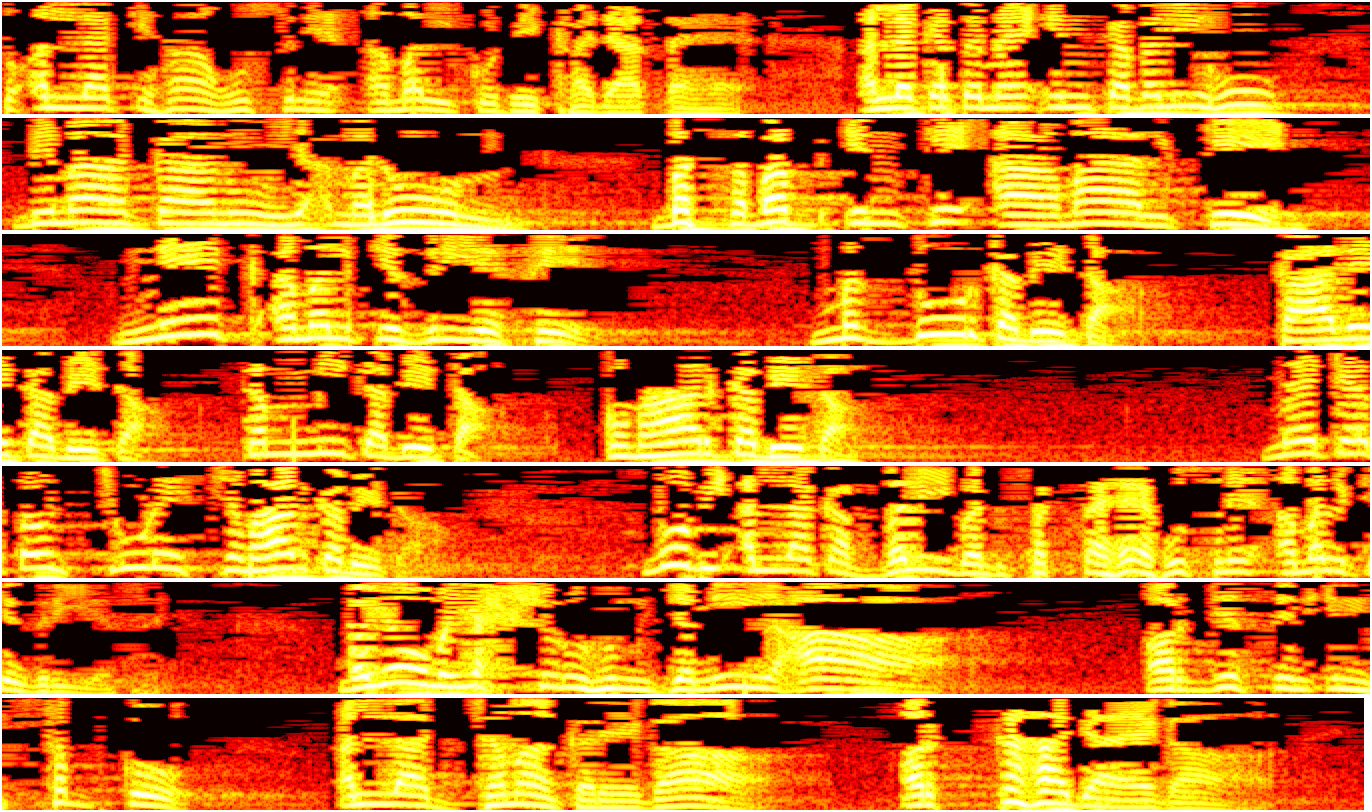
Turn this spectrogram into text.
تو اللہ کے ہاں حسن عمل کو دیکھا جاتا ہے۔ اللہ کہتا ہے، میں ان کا بلی ہوں، بما کانو یا ملون بس سبب ان کے اعمال کے۔ نیک عمل کے ذریعے سے مزدور کا بیٹا، کالے کا بیٹا، کمی کا بیٹا، کمہار کا بیٹا، میں کہتا ہوں چوڑے چمار کا بیٹا، وہ بھی اللہ کا بلی بن سکتا ہے حسن عمل کے ذریعے سے۔ ویوم یشرحم جمی اور جس دن ان سب کو اللہ جمع کرے گا اور کہا جائے گا،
